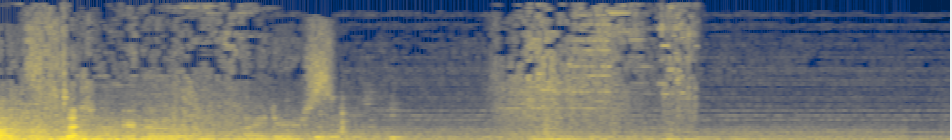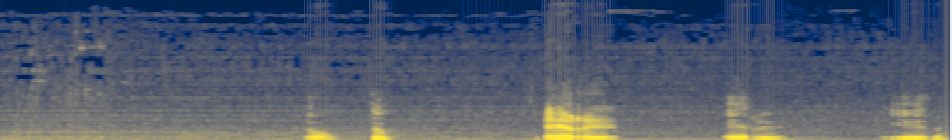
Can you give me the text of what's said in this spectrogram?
Fighters. Oh, tú, R. R. Y era.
